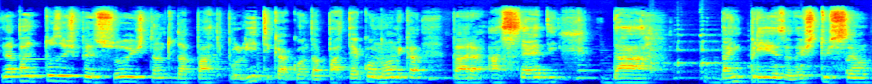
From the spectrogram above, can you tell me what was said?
e da parte de todas as pessoas, tanto da parte política quanto da parte econômica, para a sede da da empresa, da instituição,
